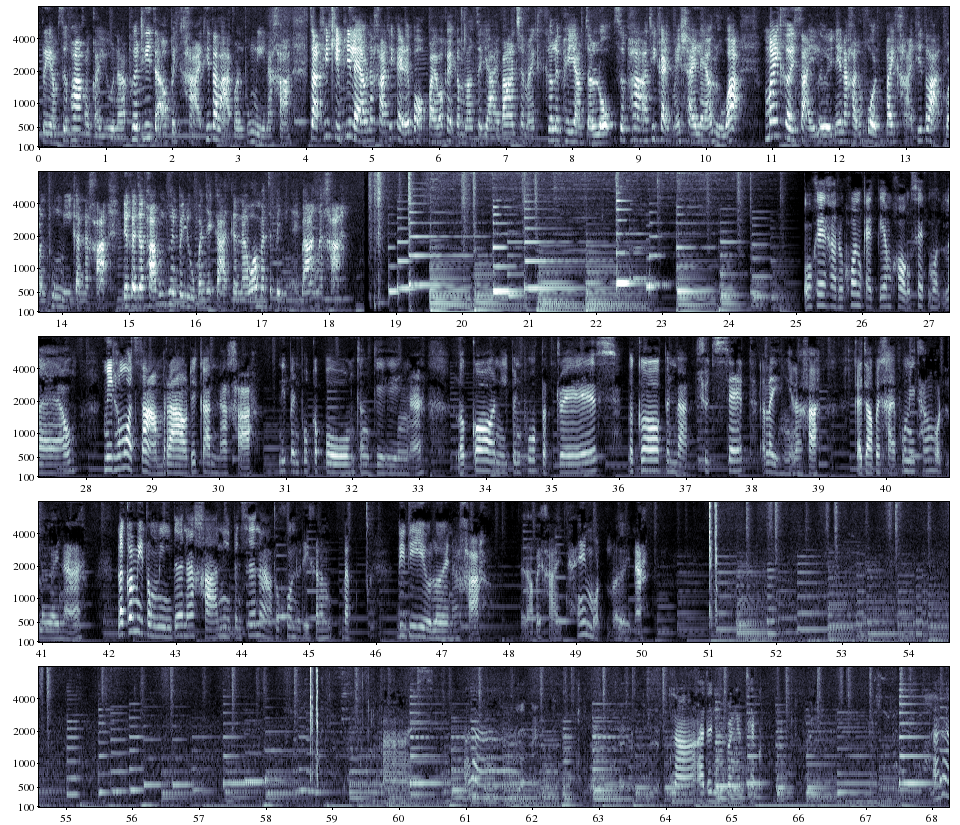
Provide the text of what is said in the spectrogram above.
ตรียมเสื้อผ้าของไก่อยู่นะ เพื่อที่จะเอาไปขายที่ตลาดวันพรุ่งนี้นะคะ จากที่คลิปที่แล้วนะคะ ที่ไก่ได้บอกไปว่าไก่กำลังจะย้ายบ้านใช่ไหมก็เลยพยายามจะโละเสื้อผ้าที่ไก่ไม่ใช้แล้วหรือว่าไม่เคยใส่เลยเนี่ยนะคะ ทุกคนไปขายที่ตลาดวันพรุ่งนี้กันนะคะ เดี๋ยวไก่จะพาเพื่อนๆไปดูบรรยากาศกันนะว่ามันจะเป็นยังไงบ้างนะคะโอเคค่ะทุกคนไก่เตรียมของเสร็จหมดแล้ว มีทั้งหมด 3 ราวด้วยกันนะคะ นี่เป็นพวกกระโปรงกางเกงนะ แล้วก็นี้เป็นพวกแบบเดรส แล้วก็เป็นแบบชุดเซตอะไรอย่างเงี้ยนะคะกจะเอาไปขายพวกนี้ทั้งหมดเลยนะ แล้วก็มีตรงนี้ด้วยนะคะ นี่เป็นเสื้อหนาวทุกคนดูดีกำลังแบบดีๆอยู่เลยนะคะ เดี๋ยวเอาไปขายให้หมดเลยนะ I didn't bring a tip. Ta-da.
